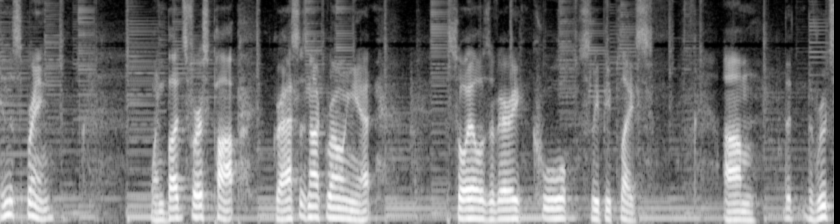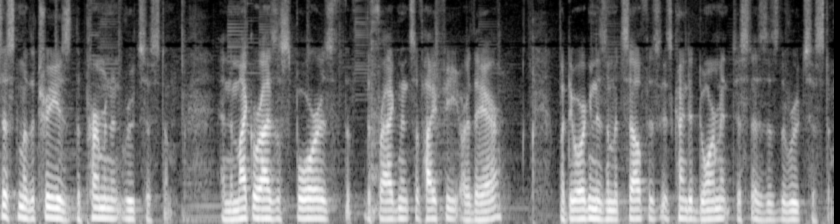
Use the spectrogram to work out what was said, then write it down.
In the spring, when buds first pop, grass is not growing yet, the soil is a very cool, sleepy place. Um, the, the root system of the tree is the permanent root system. And the mycorrhizal spores, the, the fragments of hyphae are there, but the organism itself is, is kind of dormant, just as is the root system.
